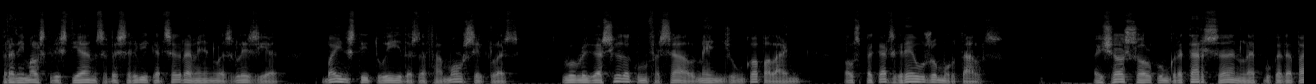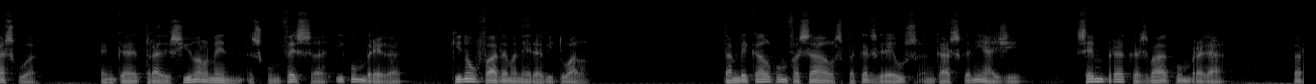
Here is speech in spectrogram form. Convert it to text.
Per animar els cristians a fer servir aquest sagrament, l'Església va instituir des de fa molts segles l'obligació de confessar almenys un cop a l'any els pecats greus o mortals. Això sol concretar-se en l'època de Pasqua, en què tradicionalment es confessa i combrega qui no ho fa de manera habitual. També cal confessar els pecats greus, en cas que n'hi hagi, sempre que es va a combregar, per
